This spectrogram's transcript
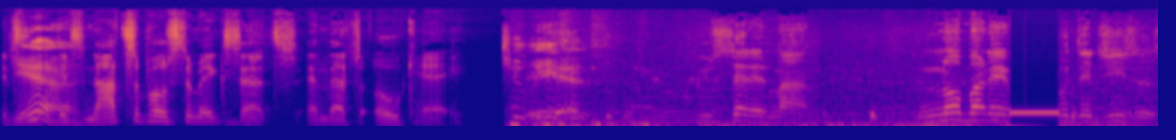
It's Yeah. it's not supposed to make sense, and that's okay. Julian. You said it, man. Nobody f- with the Jesus.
